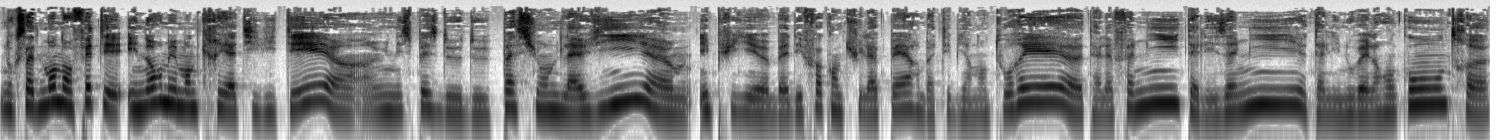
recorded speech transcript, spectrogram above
donc ça demande en fait énormément de créativité, un- une espèce de, passion de la vie. euh, et puis euh, bah, des fois quand tu la perds, bah, tu es bien entouré, euh, tu as la famille, tu as les amis, tu as les nouvelles rencontres.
